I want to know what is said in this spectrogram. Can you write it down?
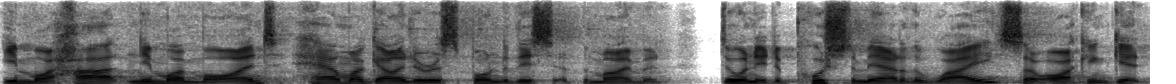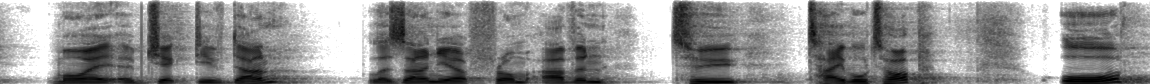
in my heart and in my mind how am I going to respond to this at the moment? Do I need to push them out of the way so I can get my objective done? Lasagna from oven to tabletop. Or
